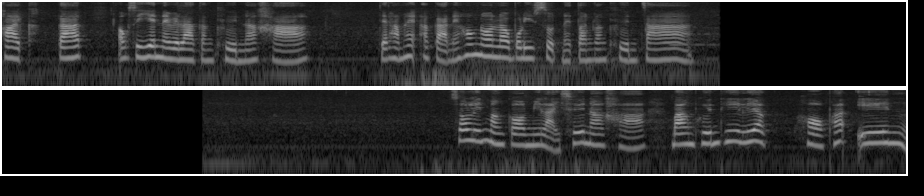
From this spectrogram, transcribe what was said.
คายก๊าซออกซิเจนในเวลากลางคืนนะคะ จะทำให้อากาศในห้องนอนเราบริสุทธิ์ในตอนกลางคืนจ้า เจ้าลิ้นมังกรมีหลายชื่อนะคะ บางพื้นที่เรียกหอกพระอินทร์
